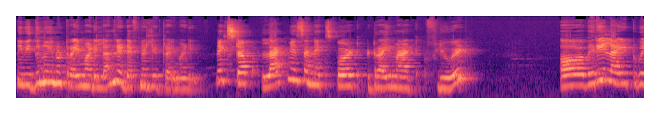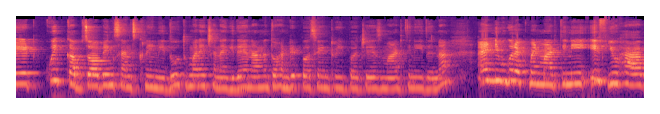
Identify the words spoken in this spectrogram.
ನೀವು ಇದನ್ನು ಏನು ಟ್ರೈ ಮಾಡಿಲ್ಲ ಅಂದರೆ ಡೆಫಿನೆಟ್ಲಿ ಟ್ರೈ ಮಾಡಿ. ನೆಕ್ಸ್ಟ್ ಅಪ್ ಲ್ಯಾಕ್ಮೇಸ್ ಅನ್ expert dry matte fluid very light weight quick absorbing sunscreen ಇದು. ತುಂಬಾ ಚೆನ್ನಾಗಿದೆ. ನಾನಂತೂ ಹಂಡ್ರೆಡ್ ಪರ್ಸೆಂಟ್ ರೀಪರ್ಚೇಸ್ ಮಾಡ್ತೀನಿ ಇದನ್ನು. ಆ್ಯಂಡ್ ನಿಮಗೂ ರೆಕಮೆಂಡ್ ಮಾಡ್ತೀನಿ if you have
